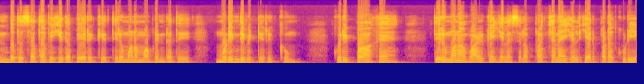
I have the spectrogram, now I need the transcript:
எண்பது சதவிகித பேருக்கு திருமணம் அப்படின்றது முடிந்து விட்டிருக்கும் குறிப்பாக திருமண வாழ்க்கையில் சில பிரச்சனைகள் ஏற்படக்கூடிய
